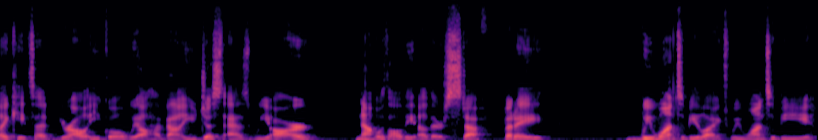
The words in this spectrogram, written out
like Kate said, you're all equal. We all have value just as we are, not with all the other stuff. But I, we want to be liked. We want to be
